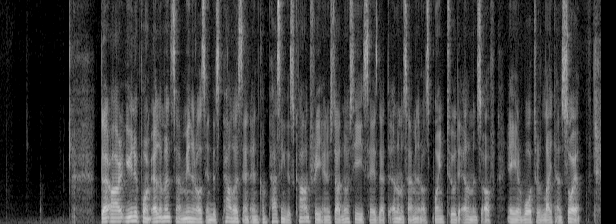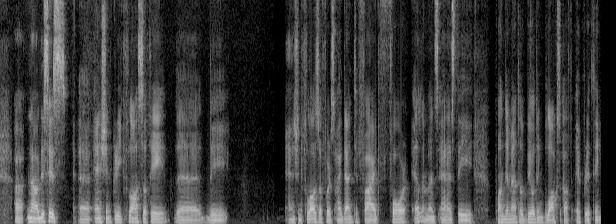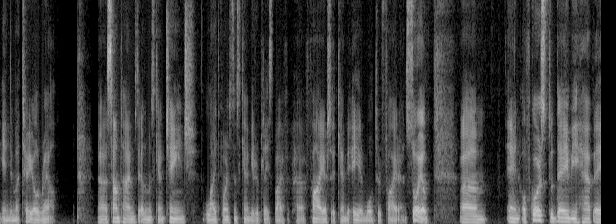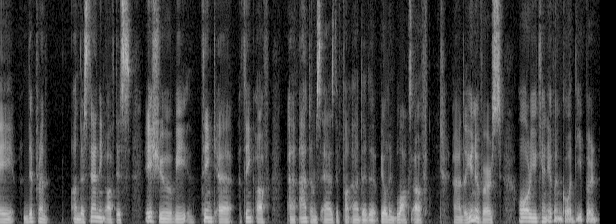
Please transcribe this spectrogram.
There are uniform elements and minerals in this palace and encompassing this country, and Ustad Nursi says that the elements and minerals point to the elements of air, water, light, and soil. Uh, now, this is uh, ancient Greek philosophy. The, the ancient philosophers identified four elements as the fundamental building blocks of everything in the material realm. Uh, sometimes the elements can change. Light, for instance, can be replaced by uh, fire, so it can be air, water, fire, and soil. Um, and of course, today we have a different understanding of this issue. We think uh, think of uh, atoms as the, uh, the, the building blocks of uh, the universe, or you can even go deeper,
